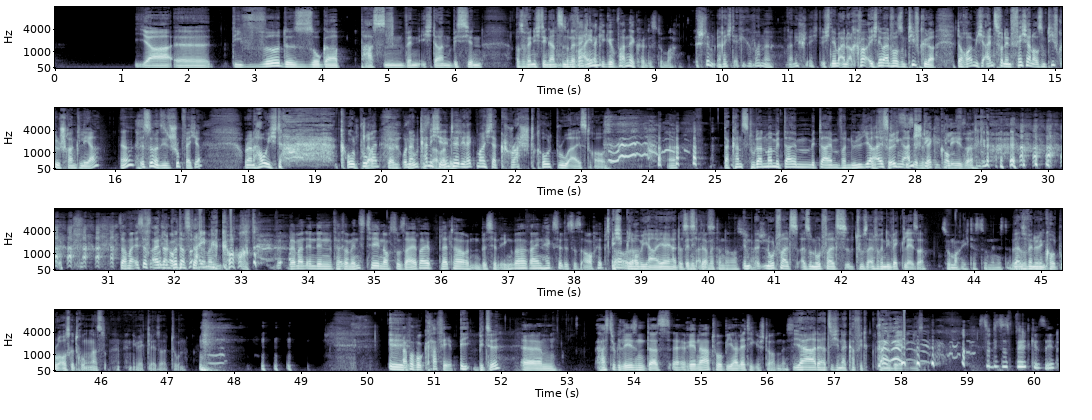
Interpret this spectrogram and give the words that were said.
ja, äh, die würde sogar passen, wenn ich da ein bisschen, also wenn ich den ganzen So eine Wein, rechteckige Wanne könntest du machen. stimmt, eine rechteckige Wanne, gar nicht schlecht. Ich nehme einfach, ich nehme einfach aus dem Tiefkühler. Da räume ich eins von den Fächern aus dem Tiefkühlschrank leer, ja, ist so diese Schubfächer, und dann hau ich da Cold Brew glaub, rein dann und dann kann ich den hinterher nicht. direkt mache ich da Crushed Cold Brew Eis draus. ja. Da kannst du dann mal mit deinem mit deinem Vanilleeis gegen Anstinken kommen. Weggläser. Sag mal, ist das Und eigentlich dann auch wird das hipster, wenn man, eingekocht. wenn man in den Pfefferminztee noch so Salbeiblätter und ein bisschen Ingwer reinhäckselt, ist das auch hipster? Ich glaube ja, ja, ja, das bin ist ich alles. damit dann raus? Im, notfalls, also notfalls tu es einfach in die Weggläser. So mache ich das zumindest. Also wenn du den Cold Brew ausgetrunken hast, in die Weggläser tun. Äh, Apropos Kaffee. äh, bitte? Ähm, hast du gelesen, dass äh, Renato Bialetti gestorben ist? Ja, der hat sich in der Kaffeekanne beerdigen lassen. Hast du dieses Bild gesehen?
